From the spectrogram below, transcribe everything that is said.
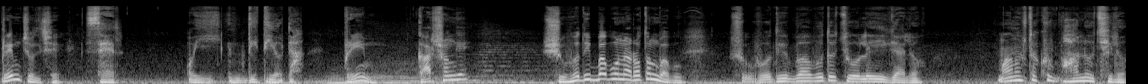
প্রেম চলছে। স্যার ওই দ্বিতীয়টা। প্রেম? কার সঙ্গে? শুভদীপ বাবু না রতন বাবু শুভদীপ বাবু তো চলেই গেল। মানুষটা খুব ভালো ছিল।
